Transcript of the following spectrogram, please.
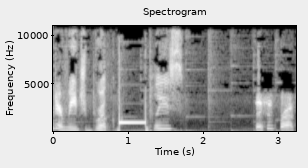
trying to reach Brooke, please. this is Brooke.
